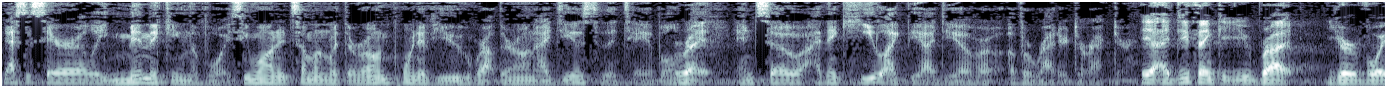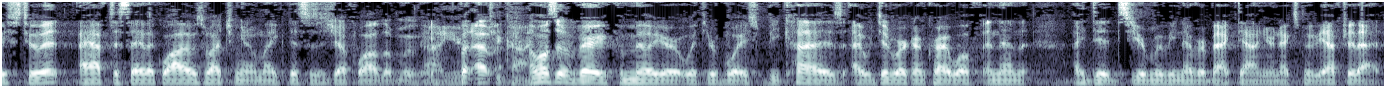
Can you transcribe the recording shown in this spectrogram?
necessarily mimicking the voice. He wanted someone with their own point of view who brought their own ideas to the table. Right. And so I think he liked the idea of a, of a writer director. Yeah, I do think you brought your voice to it. I have to say, like while I was watching it, I'm like, this is a Jeff Wadlow movie. You're but I. I'm also very familiar with your voice because I did work on Cry Wolf, and then I did see your movie Never Back Down, your next movie after that,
